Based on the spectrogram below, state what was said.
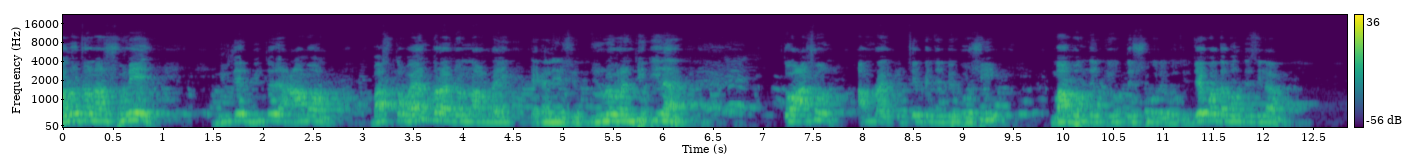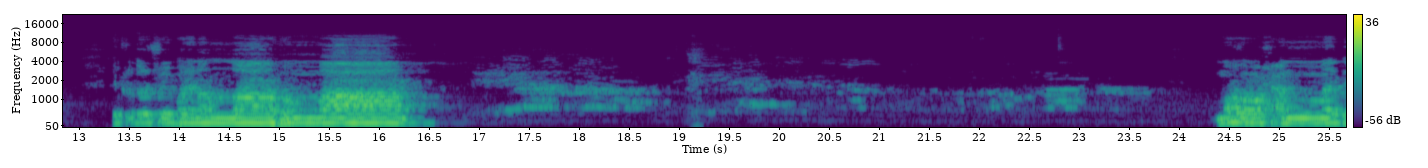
আলোচনা শুনে নিজের ভিতরে আমল বাস্তবায়ন করার জন্য আমরা এখানে এসেছি। জুড়ে বলেন, ঠিকই না? তো আসুন আমরা একটু চেপে চেপে বসি মা বোনদেরকে উদ্দেশ্য করে বলছি যে কথা বলতেছিলাম একটু দর্শনী বলেন আল্লাহুম্মা محمد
